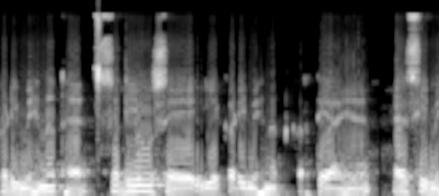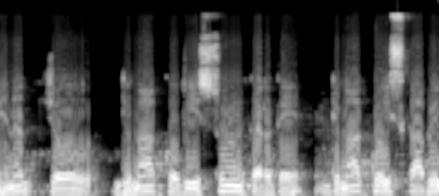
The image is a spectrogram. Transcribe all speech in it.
कड़ी मेहनत है, सदियों से ये कड़ी मेहनत करते आए हैं। ऐसी मेहनत जो दिमाग को भी सुन कर दे। दिमाग को इस काबिल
